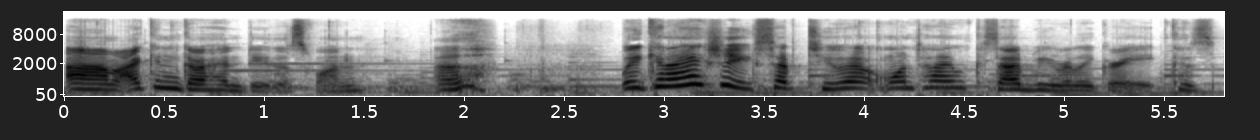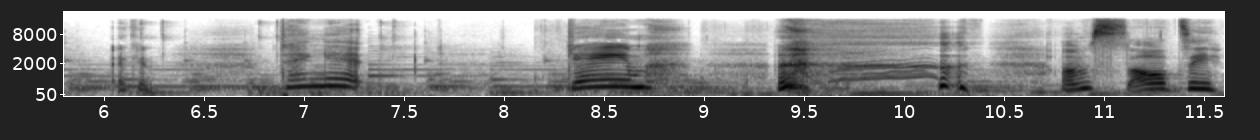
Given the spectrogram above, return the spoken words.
Um, I can go ahead and do this one. Ugh. Wait, can I actually accept two at one time? Because that would be really great, because I can... Dang it! Game! I'm salty.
